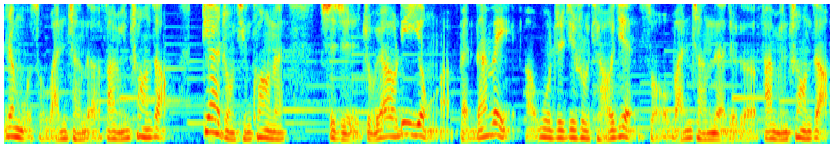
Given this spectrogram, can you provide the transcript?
任务所完成的发明创造，第二种情况呢是指主要利用啊本单位啊物质技术条件所完成的这个发明创造。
